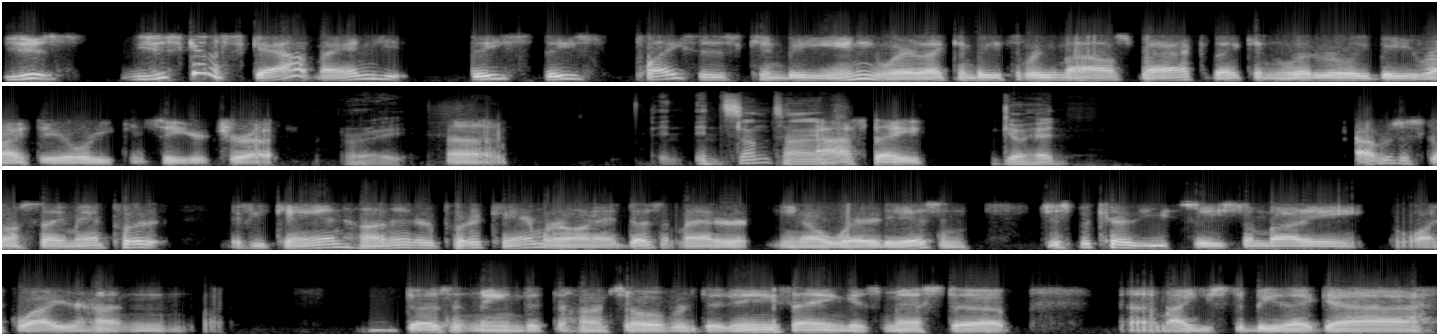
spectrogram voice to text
you just you just gotta scout, man. You, these these places can be anywhere. They can be three miles back. They can literally be right there where you can see your truck. Right. Um, And, and sometimes, I say go ahead. I was just to say, man, put it if you can hunt it or put a camera on it. It doesn't matter, you know, where it is. And just because you see somebody like while you're hunting, doesn't mean that the hunt's over. That anything is messed up. Um, I used to be that guy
